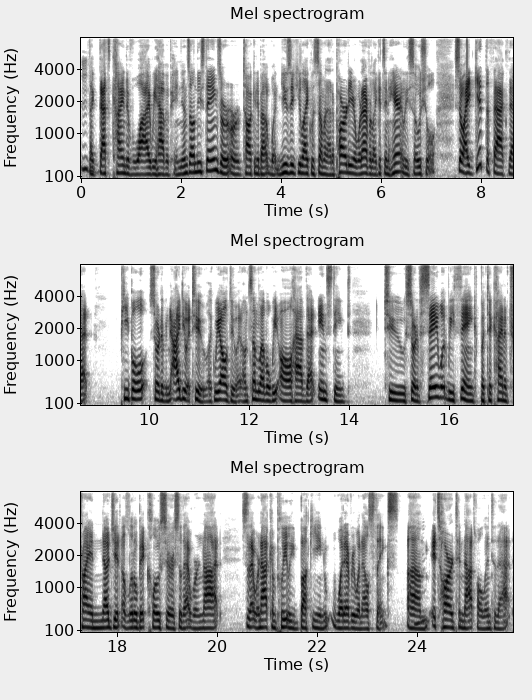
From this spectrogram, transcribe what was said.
Mm-hmm. Like that's kind of why we have opinions on these things or, or talking about what music you like with someone at a party or whatever. Like it's inherently social. So I get the fact that people sort of, and I do it too. Like we all do it. On some level, we all have that instinct to sort of say what we think, but to kind of try and nudge it a little bit closer so that we're not so that we're not completely bucking what everyone else thinks. Um, mm-hmm. It's hard to not fall into that.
